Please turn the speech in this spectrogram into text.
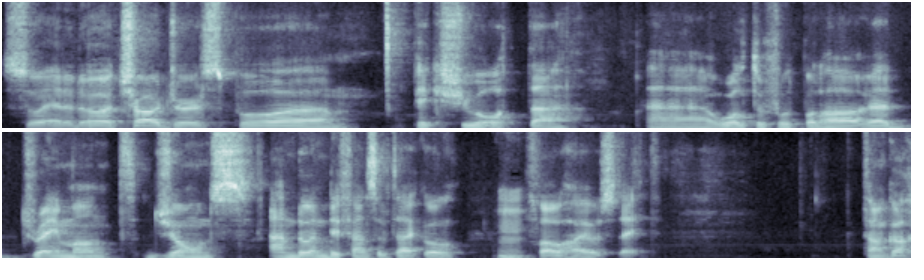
Så er det da Chargers på pick 28. Eh, Walter Football har uh, Draymond Jones, enda en defensive tackle, Mm. fra Ohio State. Tanker?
